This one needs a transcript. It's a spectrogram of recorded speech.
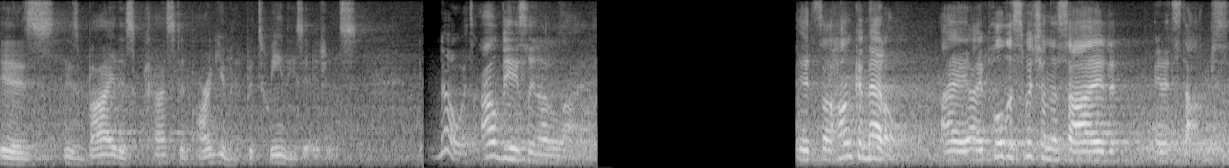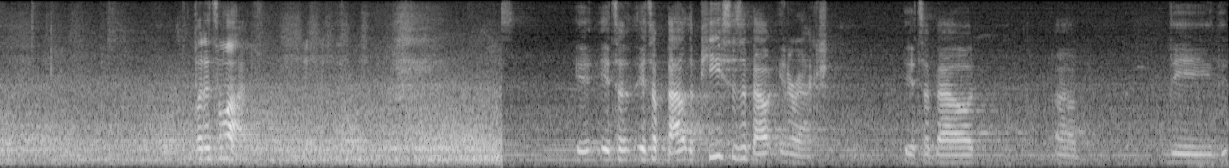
is, is by this constant argument between these agents. No, it's obviously not alive. It's a hunk of metal. I, I pull the switch on the side and it stops. But it's alive. It, it's, a, it's about, the piece is about interaction. It's about uh, the, the,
